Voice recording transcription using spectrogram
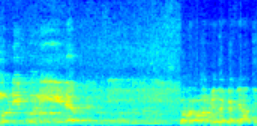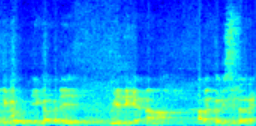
ಮುಡಿಪು ನೀಡ ಬನ್ನಿ. ಗೌರವಾನ್ವಿತ ಕನ್ಯಾ ಅತಿಥಿಗಳು ಈಗಾಗಲೇ ವೇದಿಕೆಯನ್ನ ಅಲಂಕರಿಸಿದ್ದಾರೆ.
